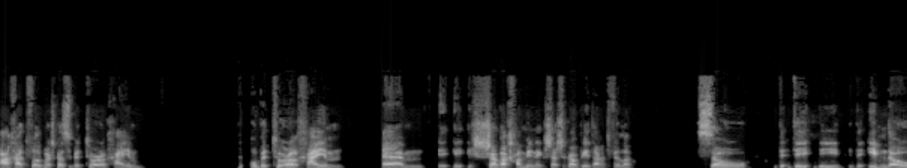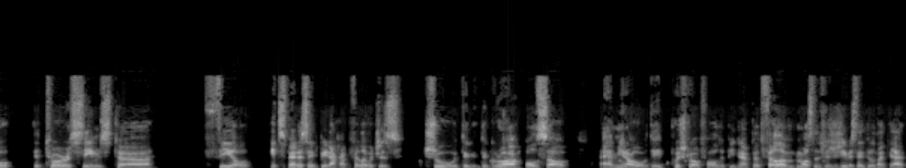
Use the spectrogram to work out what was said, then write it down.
achat um, So the, the, the, the, even though the Torah seems to feel it's better said Pirachat Tefillah, which is true. The the Gra also, um, you know, they pushed off all the Pirachat Tefillah. Most of the yeshivas they do it like that.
